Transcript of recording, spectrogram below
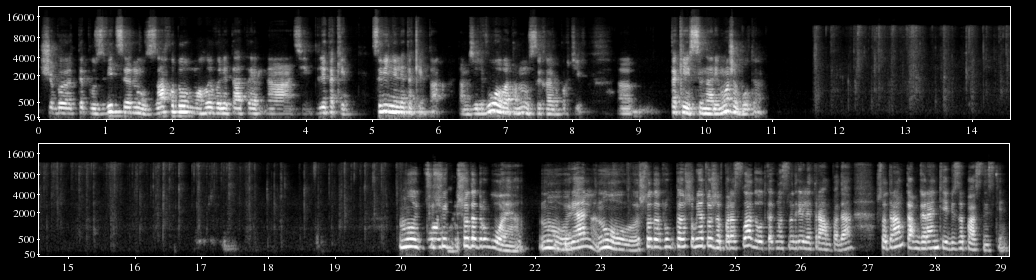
щоб типу звідси ну з заходу могли вилітати а, ці літаки, цивільні літаки, так там зі Львова, там ну з цих аеропортів. Такий сценарій може бути. Ну, чуть-чуть что-то другое. Ну, реально, ну, что-то другое. Потому что у меня тоже по раскладу, вот как мы смотрели Трампа, да, что Трамп там гарантия безопасности.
